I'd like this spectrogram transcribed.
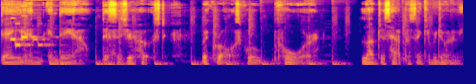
day in and day out. This is your host, Rick Rawls for, for Love Just Happens. Thank you for joining me.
